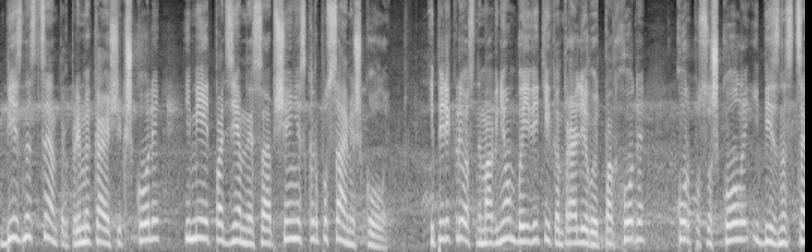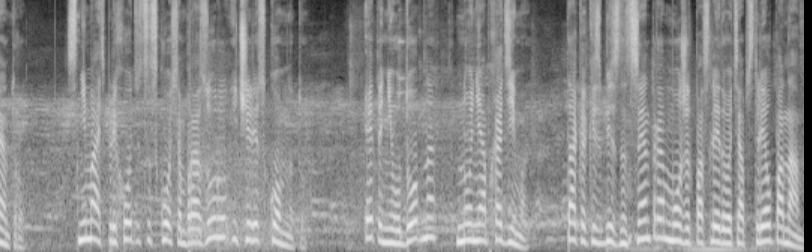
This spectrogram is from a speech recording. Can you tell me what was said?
Бизнес-центр, примыкающий к школе, имеет подземное сообщение с корпусами школы. И перекрестным огнем боевики контролируют подходы к корпусу школы и бизнес-центру. Снимать приходится сквозь амбразуру и через комнату. Это неудобно, но необходимо, так как из бизнес-центра может последовать обстрел по нам.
